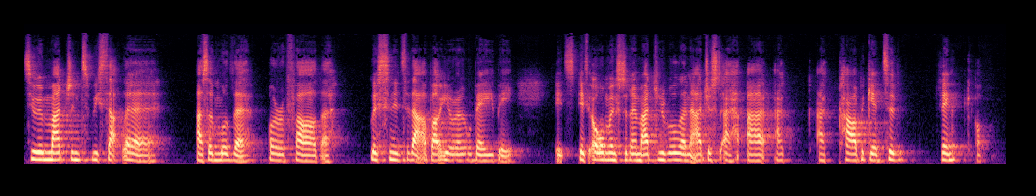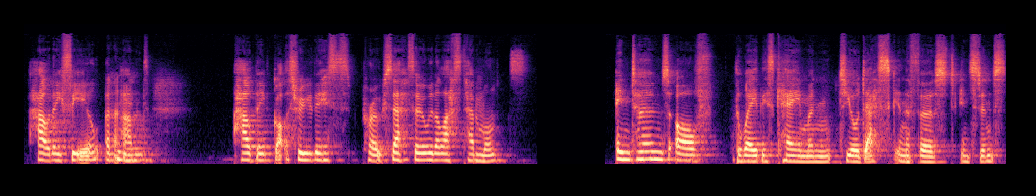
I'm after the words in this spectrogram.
to imagine to be sat there as a mother or a father listening to that about your own baby. It's it's almost unimaginable, and I just I I I, can't begin to think of how they feel and, mm-hmm. and how they've got through this process over the last 10 months. In terms of the way this came and to your desk in the first instance,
